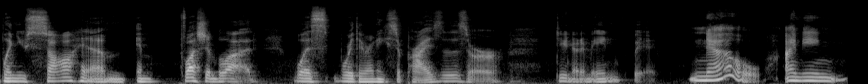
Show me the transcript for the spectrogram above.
when you saw him in flesh and blood, was were there any surprises or do you know what I mean? No. I mean,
